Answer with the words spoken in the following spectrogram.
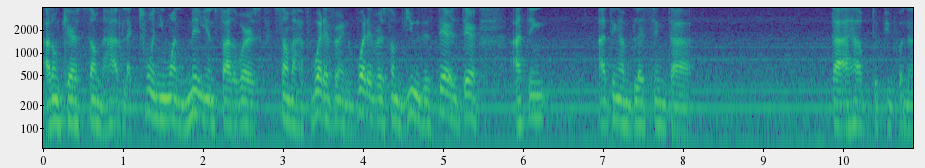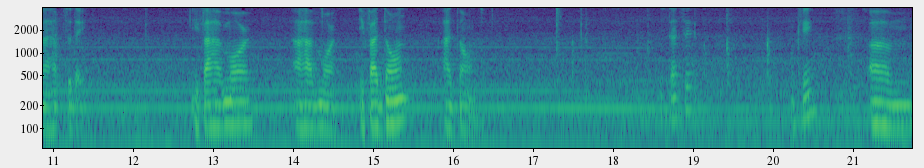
I don't care. Some have like 21 million followers. Some have whatever and whatever. Some views is there, is there. I think, I think I'm blessing that. That I help the people that I have today. If I have more, I have more. If I don't, I don't. That's it. Okay. Um,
